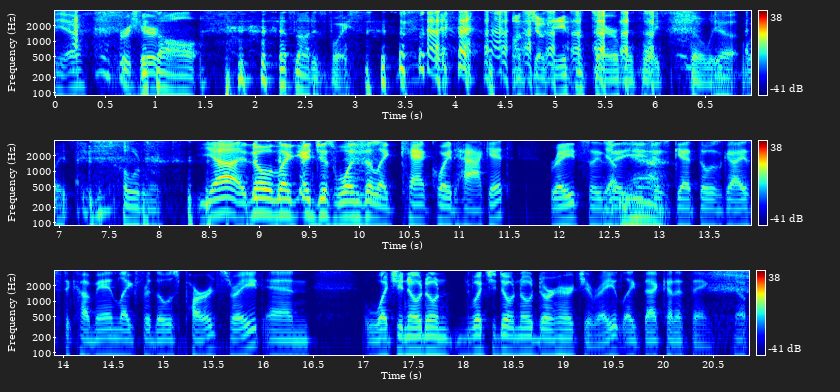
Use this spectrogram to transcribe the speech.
yeah for sure. It's all. that's not his voice. I'm joking. It's a terrible voice. It's totally his Yeah. voice. totally yeah, no, like and just ones that like can't quite hack it, right? So Yep. they, Yeah. you just get those guys to come in like for those parts, right? And what you know don't what you don't know don't hurt you, right? Like that kind of thing. yep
